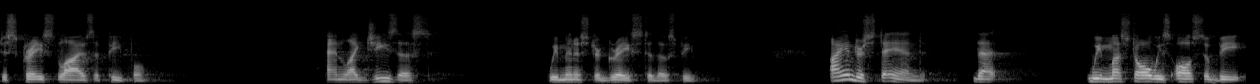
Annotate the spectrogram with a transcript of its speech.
disgraced lives of people. And like Jesus, we minister grace to those people. I understand that we must always also be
